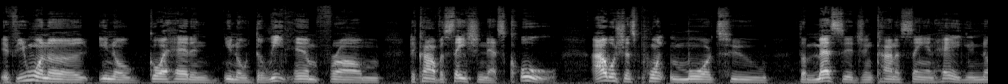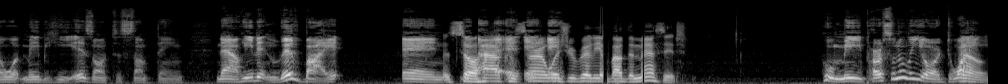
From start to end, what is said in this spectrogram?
If you want to, you know, go ahead and you know delete him from the conversation, that's cool. I was just pointing more to the message and kind of saying, "Hey, you know what? Maybe he is onto something." Now he didn't live by it, and so how concerned and, and, was you really about the message? Who me personally or Dwight? No,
